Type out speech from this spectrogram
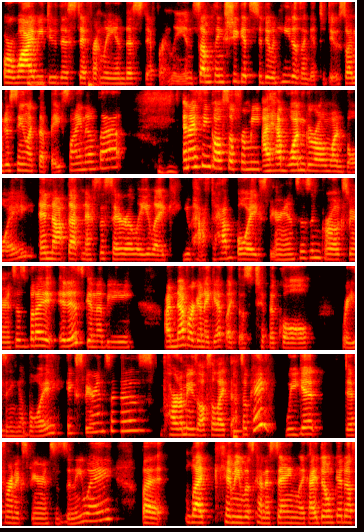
or why we mm-hmm. do this differently and this differently, and some things she gets to do and he doesn't get to do. So I'm just seeing like the baseline of that. Mhm. And I think also for me, I have one girl and one boy, and not that necessarily like you have to have boy experiences and girl experiences, but I it is gonna be, I'm never gonna get like those typical raising a boy experiences. Part of me is also like, that's okay. We get different experiences anyway. But like Kimmy was kind of saying, like, I don't get to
